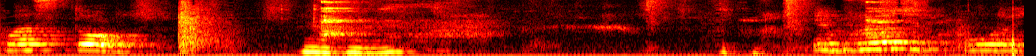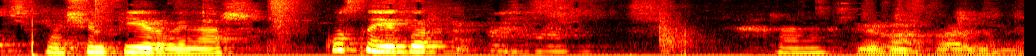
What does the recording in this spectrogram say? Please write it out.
хвостом Мгм. И бросит курочку. В общем, первый наш. Вкусный, Егор? Ага. Первый праздник, да?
